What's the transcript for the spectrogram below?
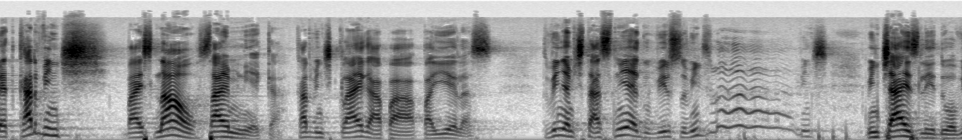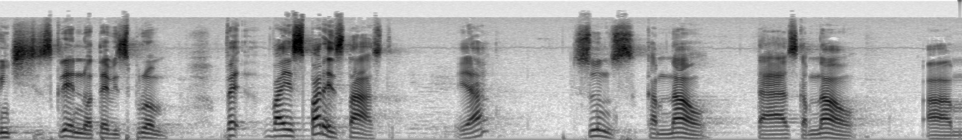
Bet kad viņš vairs nav saimnieka, kad viņš klaigā pa, pa ielas, tu viņam šitā sniegu virsu, viņš, viņš, viņš aizlido, viņš skrien no tevis prom. Vai, vai es pareizi stāstu? Ja? suns kam nav tēvs, kam nav um,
